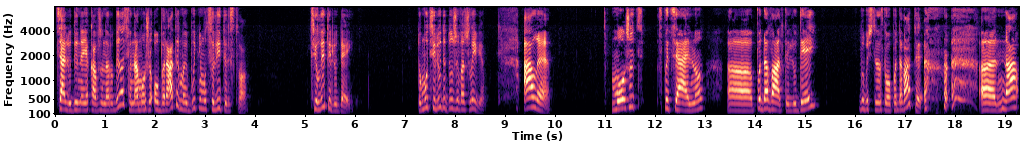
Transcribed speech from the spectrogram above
ця людина, яка вже народилась, вона може обирати в майбутньому цілительство, цілити людей. Тому ці люди дуже важливі. Але можуть спеціально подавати людей вибачте за слово подавати, е, на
